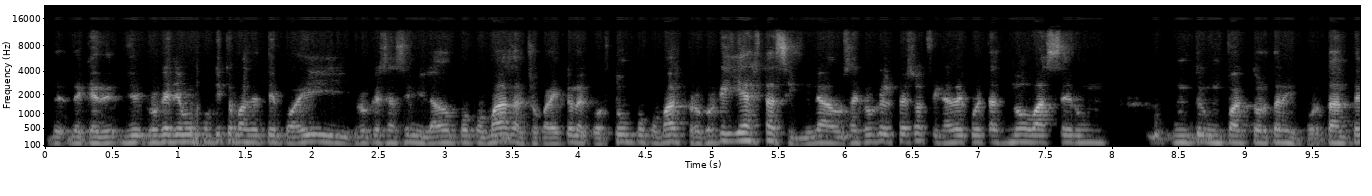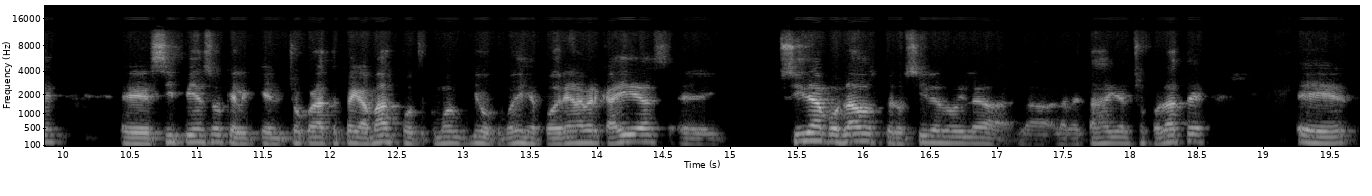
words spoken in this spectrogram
de, que yo creo que lleva un poquito más de tiempo ahí y creo que se ha asimilado un poco más, al chocolatito le costó un poco más, pero creo que ya está asimilado, o sea, creo que el peso al final de cuentas no va a ser un, un, un factor tan importante. Eh, sí pienso que el, que el, chocolate pega más, porque como, digo, como dije, podrían haber caídas, eh, sí de ambos lados, pero sí le doy la, la, ventaja ahí al chocolate. Eh,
